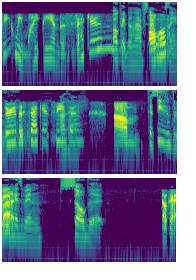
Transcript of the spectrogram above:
think we might be in the second. Okay, then I've I almost through the second season. Okay. Um. Because season three But- has been so good. Okay.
